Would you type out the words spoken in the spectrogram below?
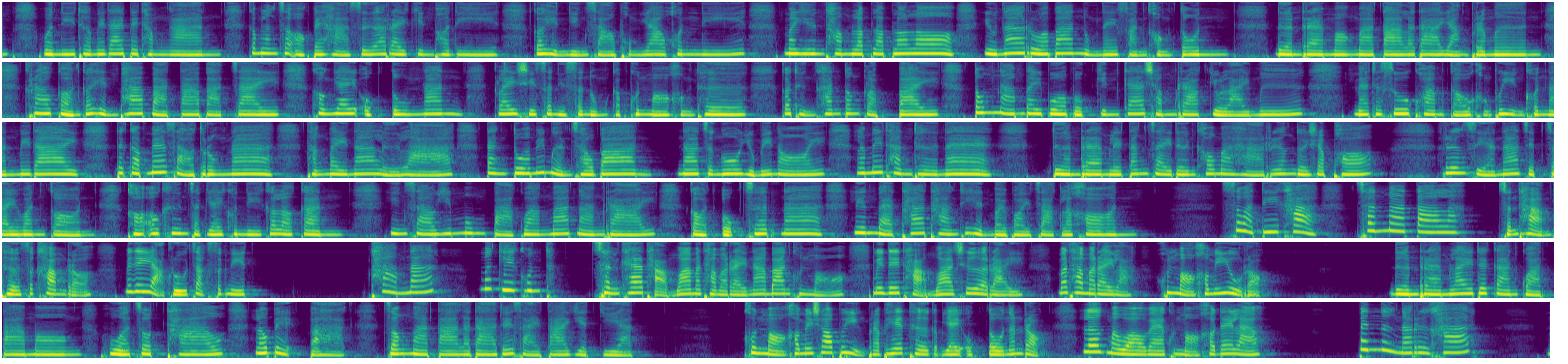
วันนี้เธอไม่ได้ไปทำงานกำลังจะออกไปหาซื้ออะไรกินพอดี ก็เห็นหญิงสาวผมยาวคนนี้ มายืนทำลับๆล่อๆ อยู่หน้ารั้วบ้านหนุ่มในฝันของตน เดือนแรมมองมาตาละดาอย่างประเมิน คราวก่อนก็เห็นภาพบาดตาบาดใจ ของยายอกตูมนั่น ใกล้ชิดสนิทสนมกับคุณหมอของเธอ ก็ถึงขั้นต้องกลับไป ต้มน้ำใบบัวบกกินแก้ช้ำรักอยู่หลายมื้อแม้จะสู้ความเก๋าของผู้หญิงคนนั้นไม่ได้ แต่กับแม่สาวตรงหน้า ทั้งใบหน้าเหลือหลา แต่งตัวไม่เหมือนชาวบ้าน น่าจะโง่อยู่ไม่น้อย และไม่ทันเธอแน่เดือนแรมเลยตั้งใจเดินเข้ามาหาเรื่องโดยเฉพาะ เรื่องเสียหน้าเจ็บใจวันก่อน ขอเอาคืนจากยายคนนี้ก็แล้วกัน หญิงสาวยิ้มมุมปากวางมาดนางร้าย กอดอกเชิดหน้า เลียนแบบท่าทางที่เห็นบ่อยๆจากละคร สวัสดีค่ะ ฉันมาตาละฉันถามเธอสักคำเหรอ ไม่ได้อยากรู้จักสักนิด ถามนะ เมื่อกี้คุณ ฉันแค่ถามว่ามาทำอะไรหน้าบ้านคุณหมอ ไม่ได้ถามว่าชื่ออะไร มาทำอะไรล่ะ คุณหมอเขาไม่อยู่หรอก เดือนแรมไล่ด้วยการกวาดตามอง หัวจดเท้า แล้วเบะปาก จ้องมาตาละดาด้วยสายตาเหยียดเหยียด คุณหมอเขาไม่ชอบผู้หญิงประเภทเธอกับยายอกโตนั่นหรอก เลิกมาวอลแวร์คุณหมอเขาได้แล้ว เป็นหนึ่งนะหรือคะ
